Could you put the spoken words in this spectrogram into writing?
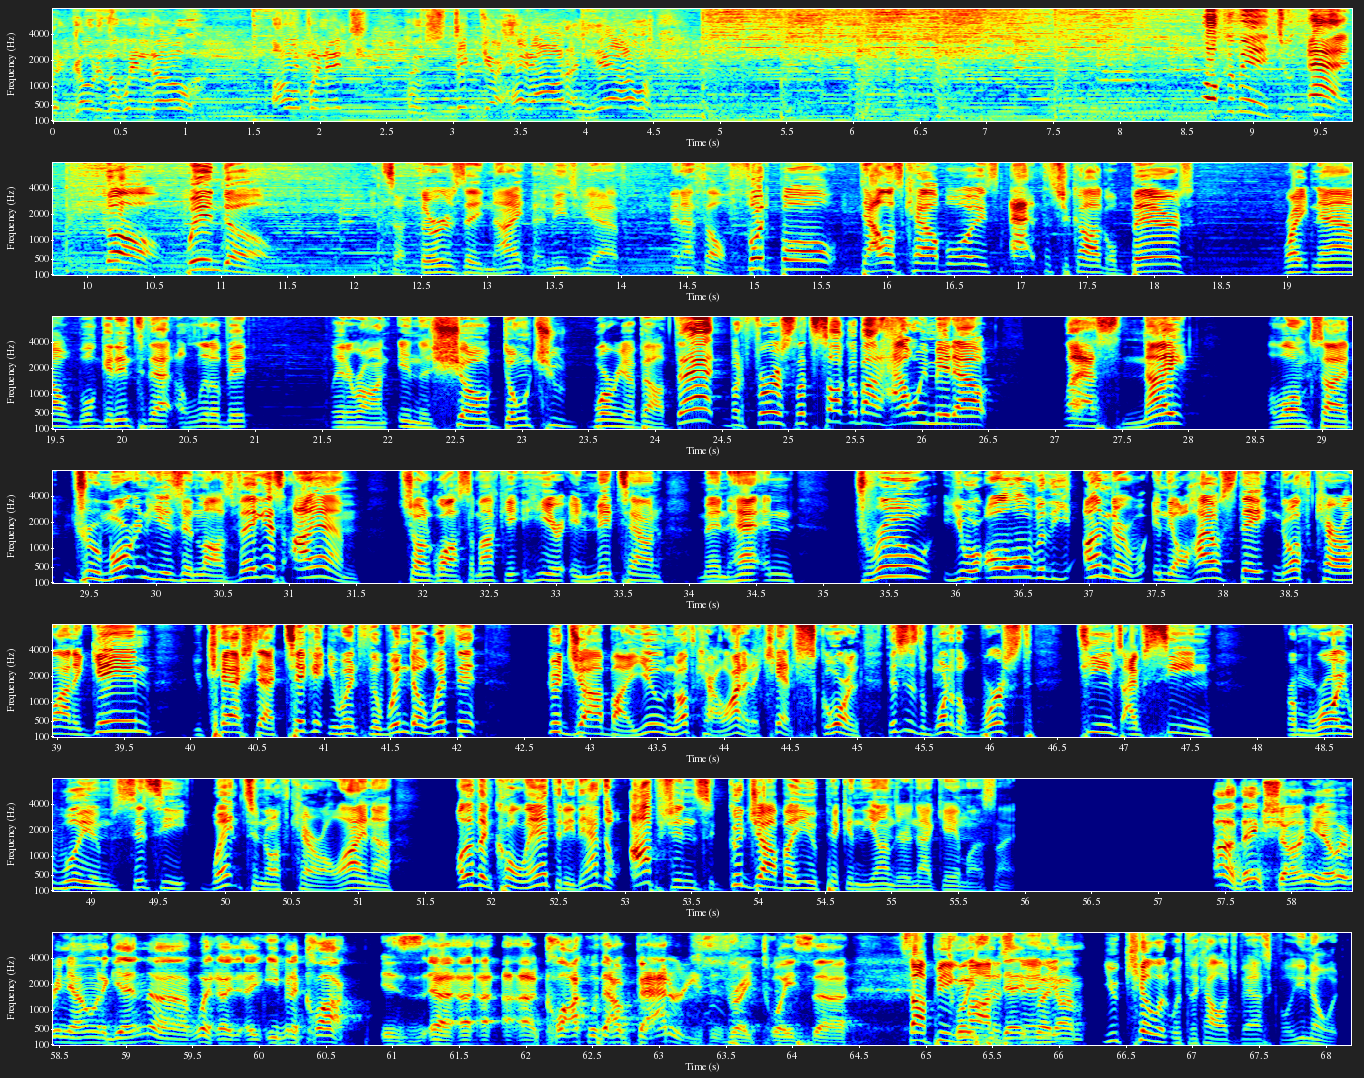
and go to the window, open it, and stick your head out and yell. Welcome into At the Window. It's a Thursday night. That means we have NFL football, Dallas Cowboys at the Chicago Bears. Right now, we'll get into that a little bit later on in the show. Don't you worry about that. But first, let's talk about how we made out last night alongside Drew Morton. He is in Las Vegas. I am Sean Guasamacchia here in Midtown Manhattan. Drew, you were all over the under in the Ohio State North Carolina game. You cashed that ticket. You went to the window with it. Good job by you. North Carolina, they can't score. This is one of the worst teams I've seen from Roy Williams since he went to North Carolina. Other than Cole Anthony, they have no options. Good job by you picking the under in that game last night. Oh, thanks, Sean. You know, every now and again, uh, what uh, even a clock is uh, a, a, clock without batteries is right twice. Uh, Stop being modest, day, man. But you, um, you kill it with the college basketball. You know it.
